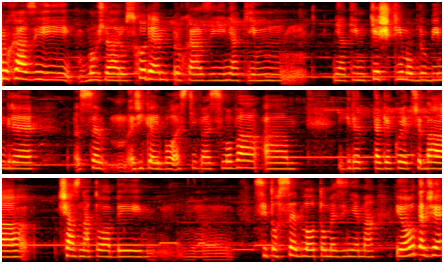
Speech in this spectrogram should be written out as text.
prochází možná rozchodem, prochází nějakým, nějakým těžkým obdobím, kde se říkají bolestivé slova a kde tak jako je třeba čas na to, aby eh, si to sedlo, to mezi něma, jo, takže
